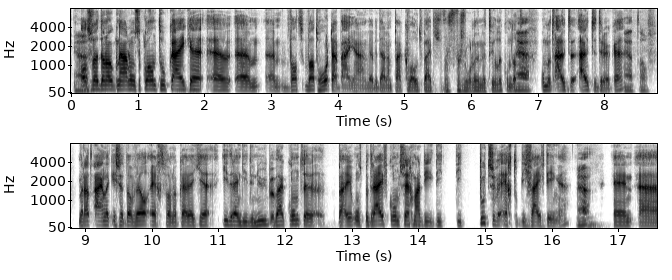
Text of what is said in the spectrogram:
ja. als we dan ook naar onze klant toe kijken, uh, um, um, wat, wat hoort daarbij? Ja, we hebben daar een paar quotes bij verzonnen natuurlijk, om dat, ja. om dat uit, te, uit te drukken. Ja, tof. Maar uiteindelijk is het dan wel echt van, oké, okay, weet je, iedereen die er nu bij komt, bij ons bedrijf komt, zeg maar, die, die, die toetsen we echt op die vijf dingen. Ja. En uh,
